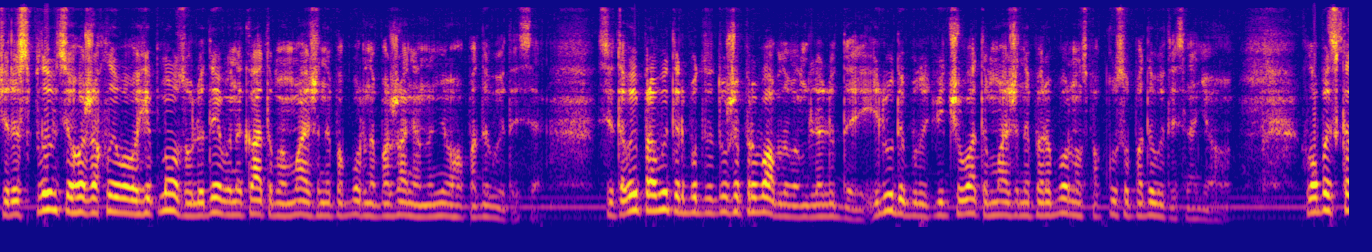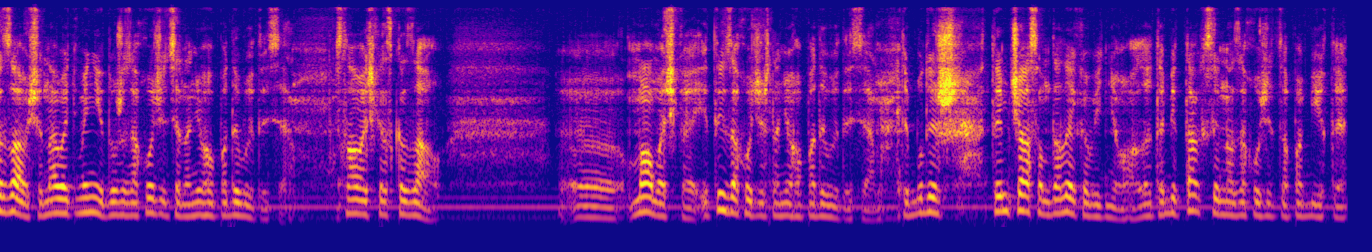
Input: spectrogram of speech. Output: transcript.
Через вплив цього жахливого гіпнозу у людей виникатиме майже непоборне бажання на нього подивитися. Світовий правитель буде дуже привабливим для людей, і люди будуть відчувати майже непереборну спокусу подивитись на нього. Хлопець сказав, що навіть мені дуже захочеться на нього подивитися. Славочка сказав, «Е, мамочка, і ти захочеш на нього подивитися. Ти будеш тим часом далеко від нього, але тобі так сильно захочеться побігти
